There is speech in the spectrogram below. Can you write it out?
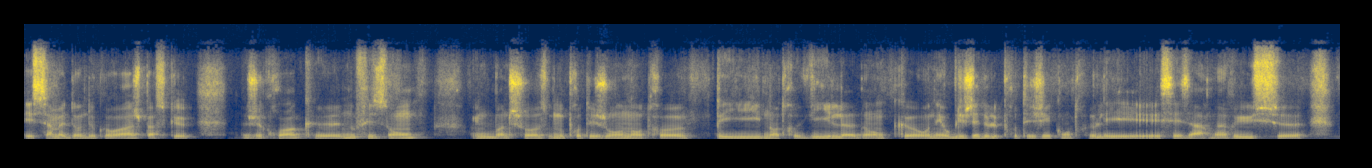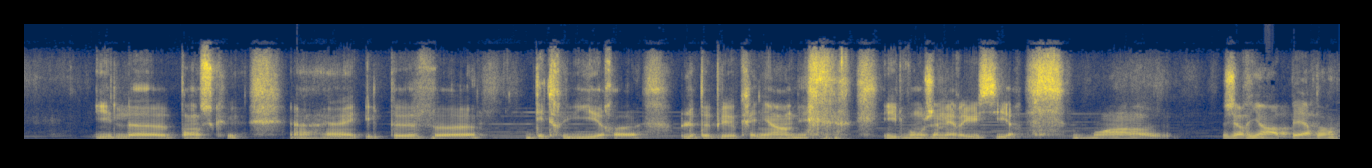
et ça me donne du courage parce que je crois que nous faisons une bonne chose. Nous protégeons notre pays, notre ville, donc euh, on est obligé de le protéger contre ces armes russes. Ils euh, pensent euh, ils peuvent euh, détruire euh, le peuple ukrainien, mais ils vont jamais réussir. Moi, j'ai rien à perdre,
